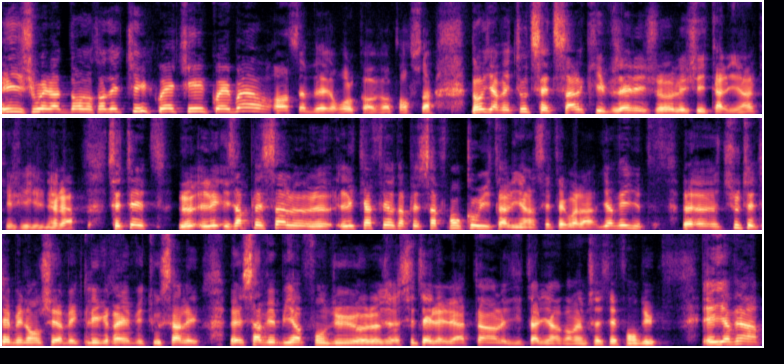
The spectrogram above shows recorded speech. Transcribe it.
il jouait là-dedans. On entendait cinque, cinque, moura. Oh, ça faisait drôle quand on entend ça. Donc il y avait toute cette salle qui faisait les jeux, les Italiens qui venaient là. C'était, le- les, ils appelaient ça, le- le- les cafés, on appelait ça franco-italien. C'était voilà. Il y avait une, euh, tout était mélangé avec les grèves et tout ça. Les, ça avait bien fondu. euh, C'était les latins, les Italiens quand même, ça s'était fondu. Et il y avait un,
